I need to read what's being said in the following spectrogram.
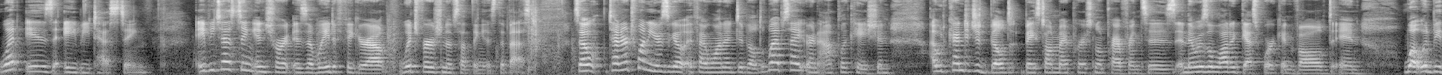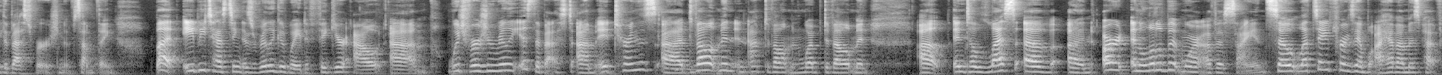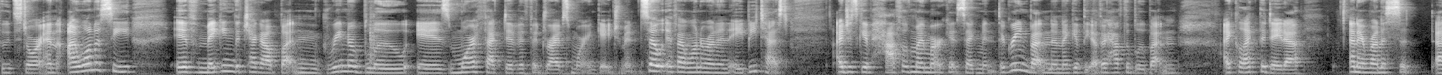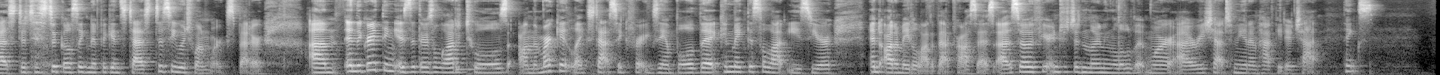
What is A B testing? A B testing, in short, is a way to figure out which version of something is the best. So, 10 or 20 years ago, if I wanted to build a website or an application, I would kind of just build it based on my personal preferences, and there was a lot of guesswork involved in what would be the best version of something. But A B testing is a really good way to figure out um, which version really is the best. Um, it turns uh, development and app development, web development, uh, into less of an art and a little bit more of a science. So let's say, for example, I have Emma's Pet Food Store and I want to see if making the checkout button green or blue is more effective if it drives more engagement. So if I want to run an A B test, I just give half of my market segment the green button and I give the other half the blue button. I collect the data and I run a, a, statistical significance test to see which one works better. Um, and the great thing is that there's a lot of tools on the market, like Statsig, for example, that can make this a lot easier and automate a lot of that process. Uh, so if you're interested in learning a little bit more, uh, reach out to me and I'm happy to chat. Thanks.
